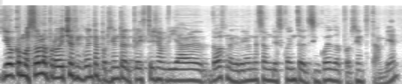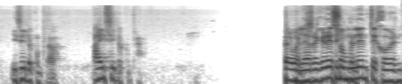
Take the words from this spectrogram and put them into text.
Yo como solo aprovecho 50% del PlayStation VR 2, me deberían hacer un descuento del 50% también. Y sí lo compraba. Ahí sí lo compraba. Pero bueno. Le regreso un lente, joven.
